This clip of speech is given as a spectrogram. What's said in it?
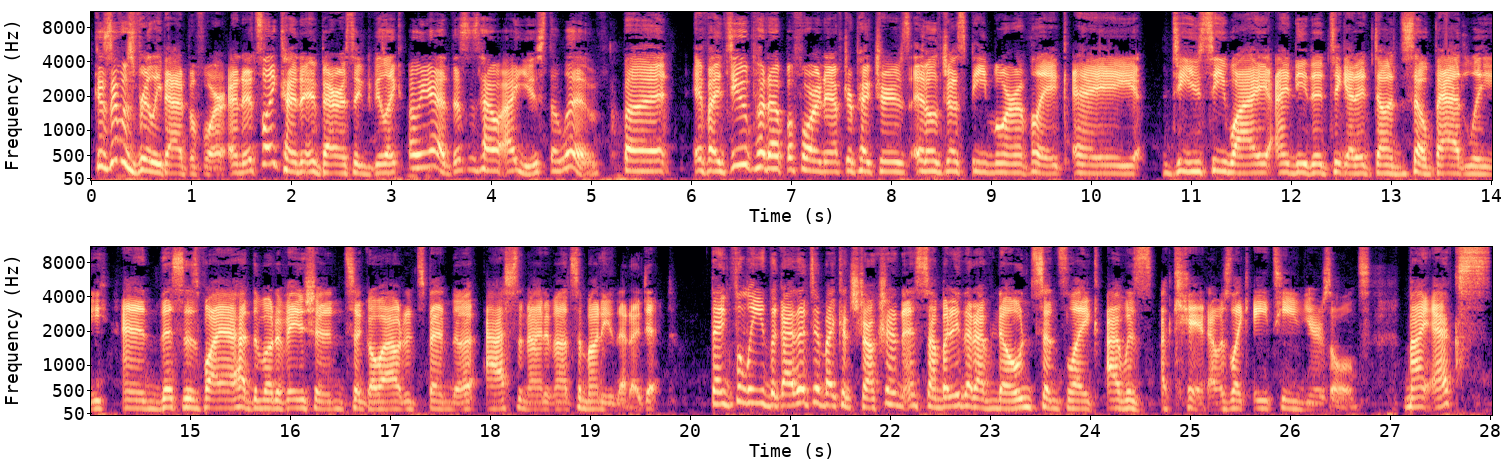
because it was really bad before. And it's like kind of embarrassing to be like, oh yeah, this is how I used to live. But if I do put up before and after pictures, it'll just be more of like a do you see why I needed to get it done so badly? And this is why I had the motivation to go out and spend the asinine amounts of money that I did. Thankfully, the guy that did my construction is somebody that I've known since like I was a kid. I was like 18 years old. My ex,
